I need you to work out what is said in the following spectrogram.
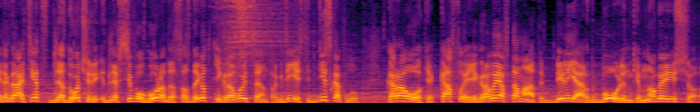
И тогда отец для дочери и для всего города создает игровой центр, где есть диско-клуб, караоке, кафе, игровые автоматы, бильярд, боулинг и многое еще.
